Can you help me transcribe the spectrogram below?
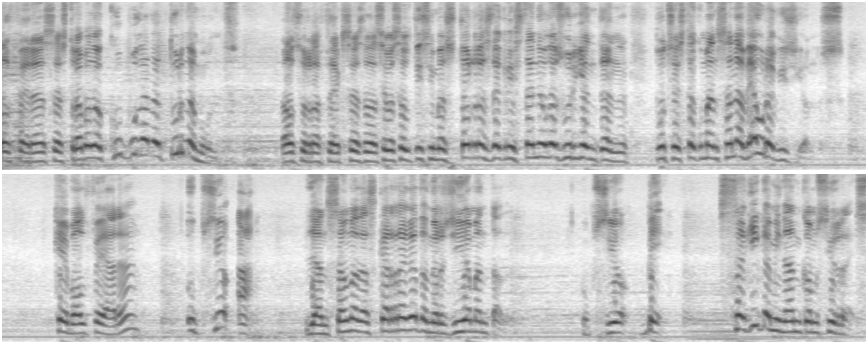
El Feres es troba a la cúpula de Tornamunt. Els reflexes de les seves altíssimes torres de cristall el desorienten. Potser està començant a veure visions. Què vol fer ara? Opció A. Llançar una descàrrega d'energia mental. Opció B. Seguir caminant com si res.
